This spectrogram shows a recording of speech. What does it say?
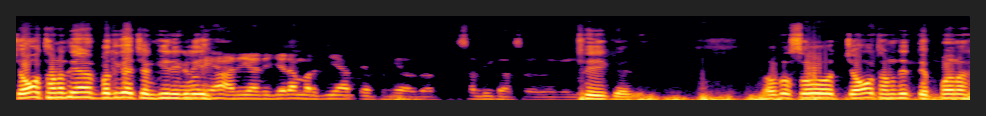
ਚੌਂ ਥਣ ਦੀਆਂ ਵਧੀਆ ਚੰਗੀ ਨਿਕਲੀ। ਹਾਂਜੀ ਹਾਂਜੀ ਜਿਹੜਾ ਮਰਜ਼ੀ ਆ ਟਿਪ ਗਿਆ ਉਹਦਾ ਤਸੱਲੀ ਕਰ ਸਕਦਾ ਹੈ ਜੀ ਠੀਕ ਹੈ ਜੀ। ਲਓ ਦੋਸਤੋ ਚੌਂ ਥਣ ਦੀ ਤਿੱਪਣ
